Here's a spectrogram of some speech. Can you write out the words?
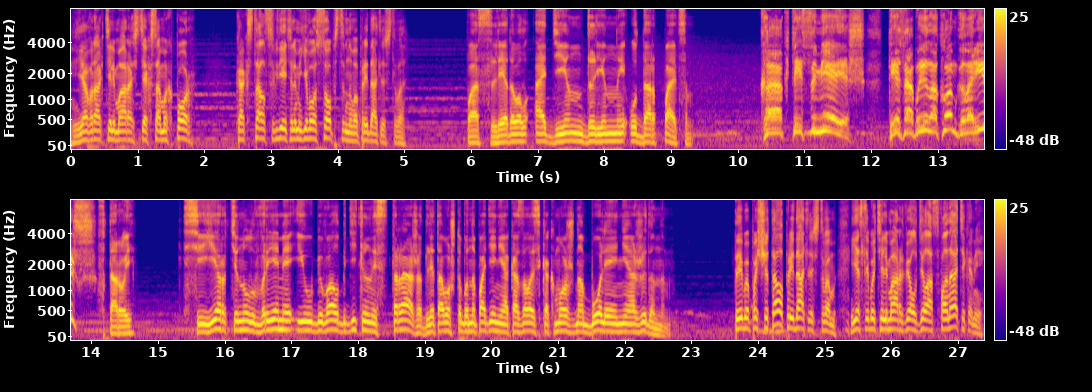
Я враг Тельмара с тех самых пор, как стал свидетелем его собственного предательства. Последовал один длинный удар пальцем. «Как ты смеешь? Ты забыл, о ком говоришь?» Второй. Сиер тянул время и убивал бдительность стража для того, чтобы нападение оказалось как можно более неожиданным. Ты бы посчитал предательством, если бы Тельмар вел дела с фанатиками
